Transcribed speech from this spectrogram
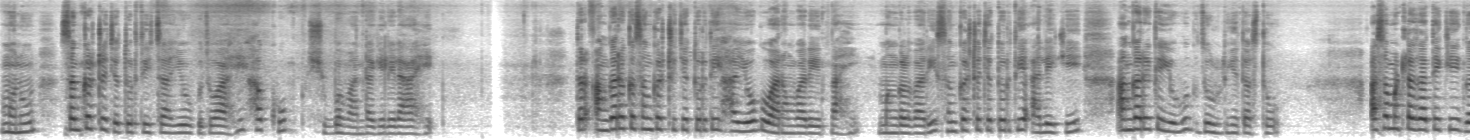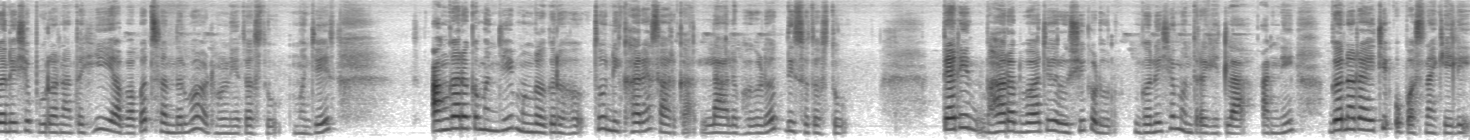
म्हणून संकष्ट चतुर्थीचा योग जो आहे हा खूप शुभ मानला गेलेला आहे. तर अंगारक संकष्ट चतुर्थी हा योग वारंवार येत नाही. मंगळवारी संकष्ट चतुर्थी आले की अंगारक योग जुळून येत असतो. असं म्हटलं जाते की गणेश पुराणातही याबाबत संदर्भ आढळून येत असतो. म्हणजेच अंगारक म्हणजे मंगळ ग्रह जो निखाऱ्यासारखा लाल भगडत दिसत असतो. त्याने भारद्वाज ऋषीकडून गणेश मंत्र घेतला आणि गणरायाची उपासना केली.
